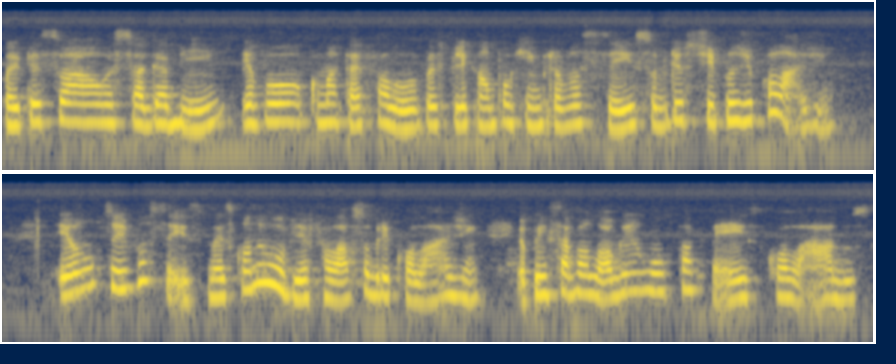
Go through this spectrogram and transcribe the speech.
Oi, pessoal, eu sou a Gabi. Eu vou, como a Thay falou, vou explicar um pouquinho para vocês sobre os tipos de colagem. Eu não sei vocês, mas quando eu ouvia falar sobre colagem, eu pensava logo em alguns papéis colados.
